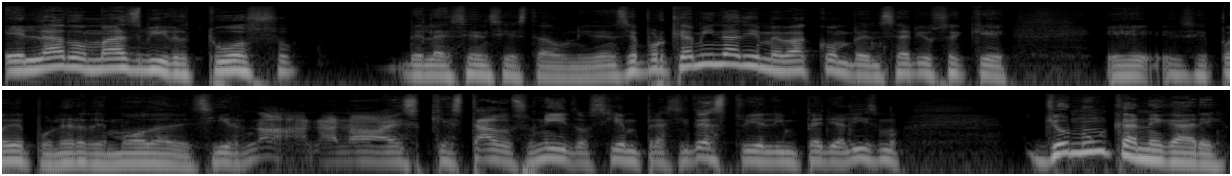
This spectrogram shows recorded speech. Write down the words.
el lado más virtuoso de la esencia estadounidense. Porque a mí nadie me va a convencer, yo sé que eh, se puede poner de moda decir, no, no, no, es que Estados Unidos siempre ha sido esto y el imperialismo. Yo nunca negaré,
